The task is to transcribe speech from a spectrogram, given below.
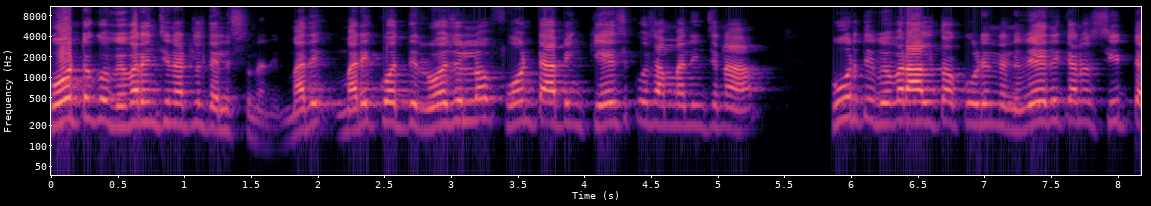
కోర్టుకు వివరించినట్లు తెలుస్తున్నది. మరి మరికొద్ది రోజుల్లో ఫోన్ ట్యాపింగ్ కేసుకు సంబంధించిన పూర్తి వివరాలతో కూడిన నివేదికను సిట్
